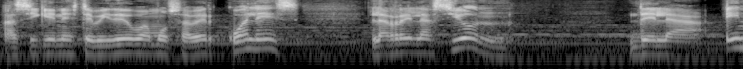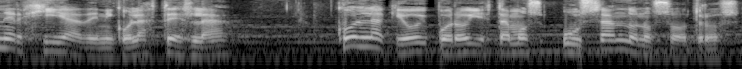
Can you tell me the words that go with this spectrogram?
Así que en este video vamos a ver cuál es la relación de la energía de Nicolás Tesla con la que hoy por hoy estamos usando nosotros.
